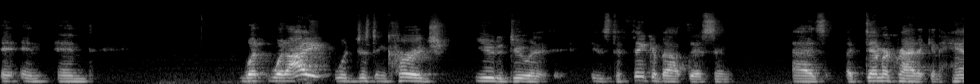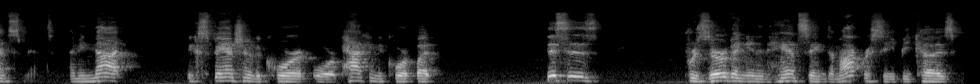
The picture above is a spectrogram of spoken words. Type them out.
and, and what, what I would just encourage you to do is to think about this and as a democratic enhancement. I mean, not expansion of the court or packing the court, but this is preserving and enhancing democracy because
